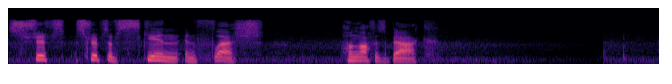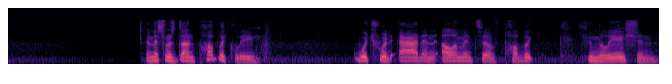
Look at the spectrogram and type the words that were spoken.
Strips, strips of skin and flesh hung off his back. And this was done publicly which would add an element of public humiliation.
